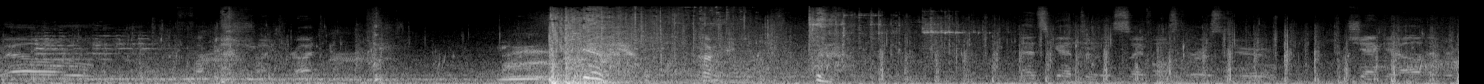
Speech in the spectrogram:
Well, fucking shite, right? Let's get to the safe house first to check it out, everybody.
